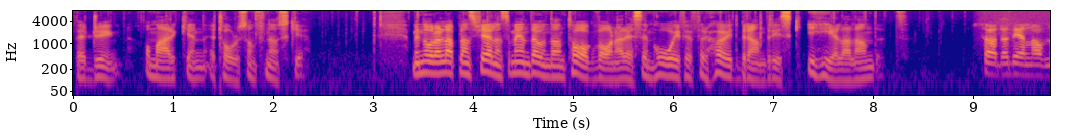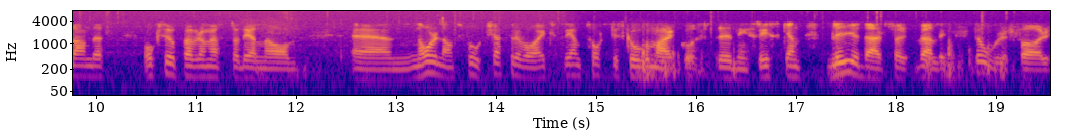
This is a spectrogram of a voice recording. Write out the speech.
per dygn och marken är torr som fnöske. Med norra Lapplandsfjällen som enda undantag varnar SMHI för förhöjd brandrisk i hela landet. Södra delen av landet, också upp över de östra delarna av eh, Norrland fortsätter det vara extremt torrt i skog och mark och spridningsrisken blir ju därför väldigt stor för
